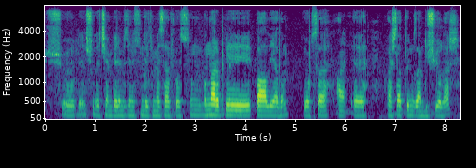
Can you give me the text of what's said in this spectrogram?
Şöyle şurada çemberimizin üstündeki mesafe olsun. Bunları bir bağlayalım. Yoksa e, başlattığımız an düşüyorlar.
